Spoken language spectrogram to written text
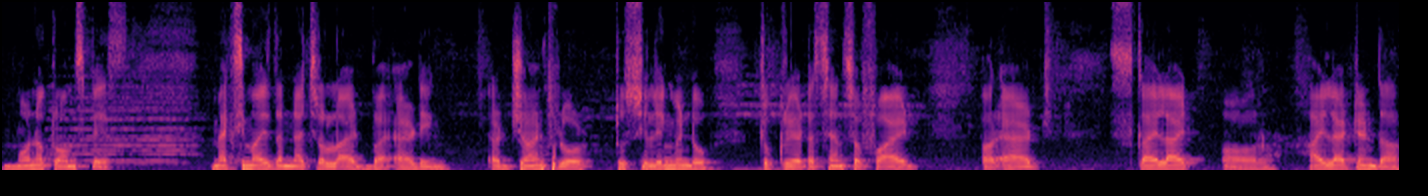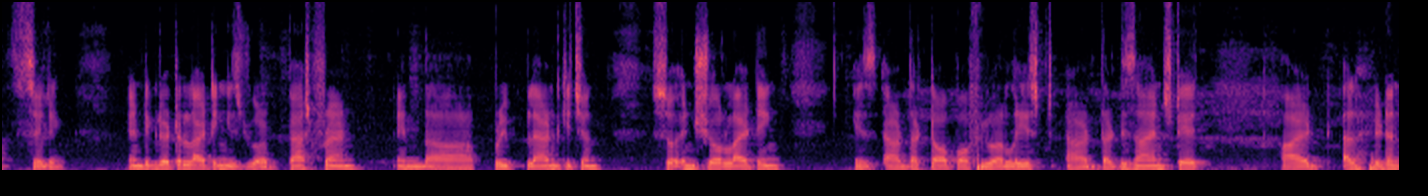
monochrome space. Maximize the natural light by adding a joint floor to ceiling window to create a sense of height or add skylight or highlighting the ceiling. Integrated lighting is your best friend in the pre-planned kitchen so ensure lighting is at the top of your list at the design stage hide a hidden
